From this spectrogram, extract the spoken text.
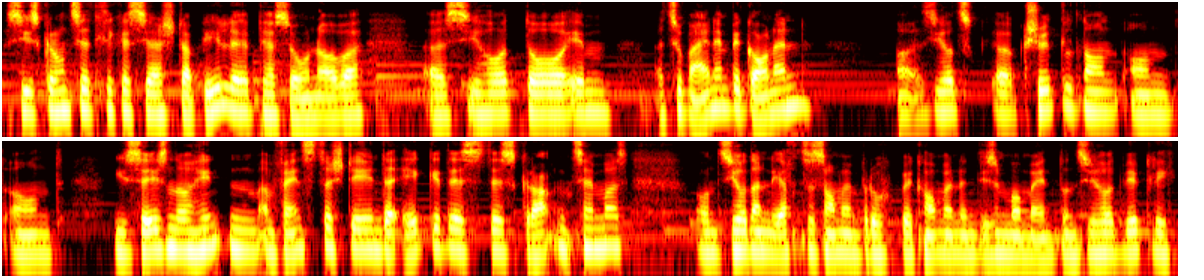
sie ist grundsätzlich eine sehr stabile Person, aber äh, sie hat da eben zu weinen begonnen. Äh, sie hat äh, geschüttelt und, und, und ich sehe es noch hinten am Fenster stehen in der Ecke des, des Krankenzimmers und sie hat einen Nervenzusammenbruch bekommen in diesem Moment und sie hat wirklich,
